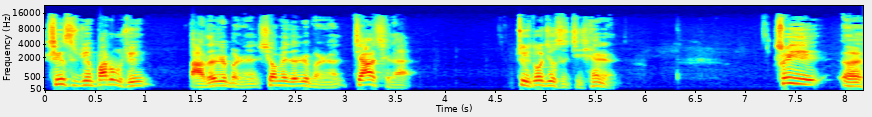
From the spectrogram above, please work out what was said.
新四军、八路军打的日本人、消灭的日本人加起来，最多就是几千人。所以，呃，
